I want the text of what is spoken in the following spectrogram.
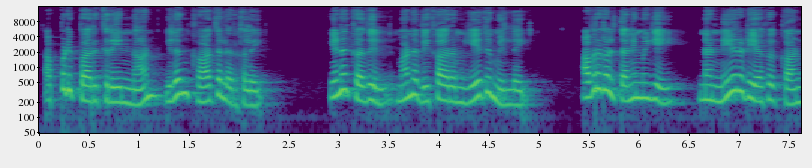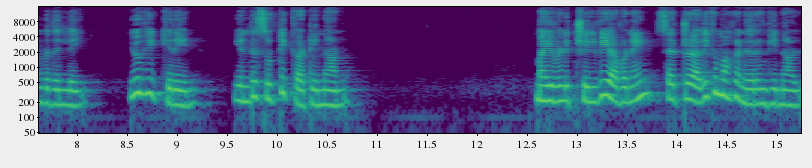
அப்படி பார்க்கிறேன் நான் இளங்காதலர்களை. எனக்கு அதில் மனவிகாரம் ஏதும் இல்லை. அவர்கள் தனிமையை நான் நேரடியாக காண்பதில்லை. யூகிக்கிறேன் என்று சுட்டிக்காட்டினான். மைவழிச் செல்வி அவனை சற்று அதிகமாக நெருங்கினாள்.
